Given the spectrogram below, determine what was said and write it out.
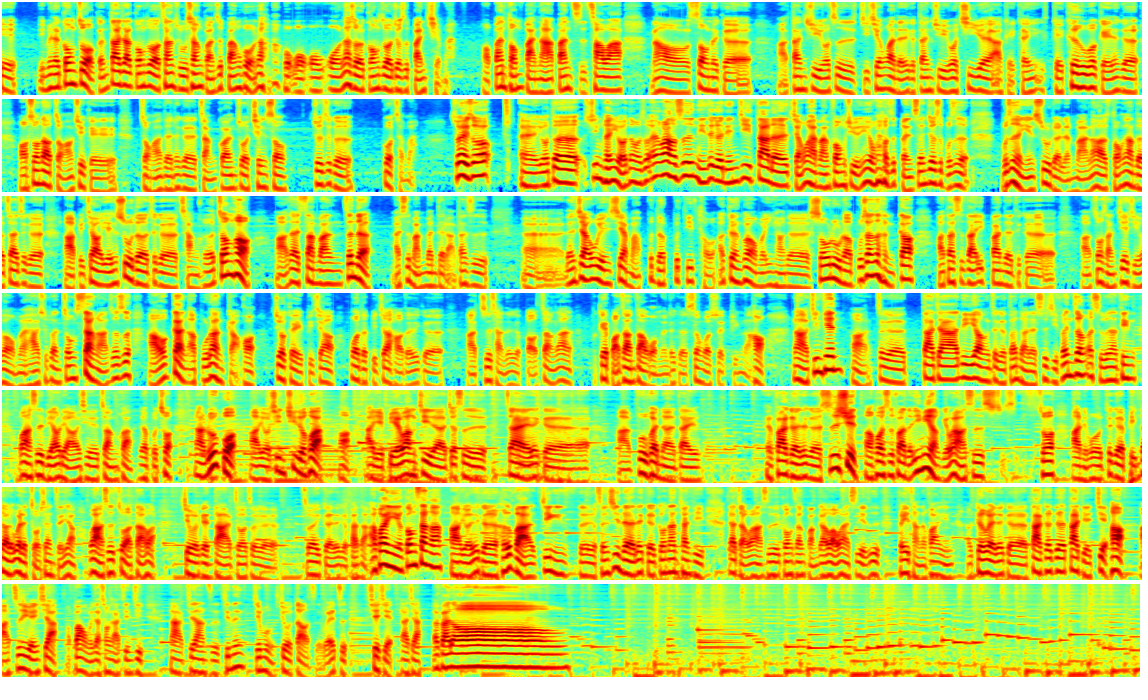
里面的工作跟大家工作，仓储仓管是搬货，那我我我我那时候的工作就是搬钱嘛，哦，搬铜板啊，搬纸钞啊，然后送那个啊单据或是几千万的那个单据或契约啊，给可以给客户或给那个哦送到总行去给总行的那个长官做签收。就是这个过程嘛，所以说，呃，有的新朋友那么说，哎，王老师，你这个年纪大的讲话还蛮风趣的，因为王老师本身就是不是不是很严肃的人嘛，然后同样的在这个啊比较严肃的这个场合中哈，啊在上班真的还是蛮闷的啦，但是呃人家屋檐下嘛，不得不低头。啊，更何况我们银行的收入呢不算是很高啊，但是在一般的这个啊中产阶级的话，我们还是算中上啦，就是好好干啊，不乱搞哈。就可以比较获得比较好的一个啊资产的一个保障，那可以保障到我们这个生活水平了哈。那今天啊，这个大家利用这个短短的十几分钟、二十分钟听王老师聊聊一些状况，那不错。那如果啊有兴趣的话啊啊也别忘记了，就是在那个啊部分呢，再发个这个私讯啊，或是发个 email 给王老师说啊，你们这个频道的未来走向怎样？王老师做了大话。就会跟大家做这个做一个这个判断啊，欢迎有工商啊啊，有那个合法经营的有诚信的那个工商团体要找王老师工商广告啊，王老师也是非常的欢迎啊，各位那个大哥哥大姐姐哈啊支援一下，帮我们家冲下经济。那这样子，今天节目就到此为止，谢谢大家，拜拜喽。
